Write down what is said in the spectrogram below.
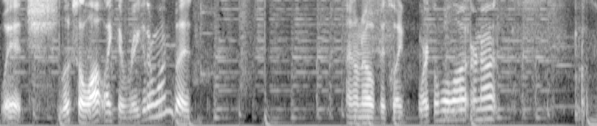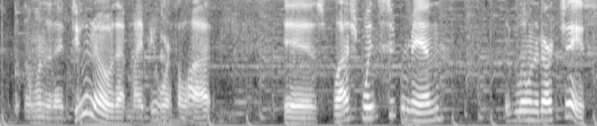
which looks a lot like the regular one, but I don't know if it's like worth a whole lot or not. But the one that I do know that might be worth a lot is Flashpoint Superman, the glow in the dark chase.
